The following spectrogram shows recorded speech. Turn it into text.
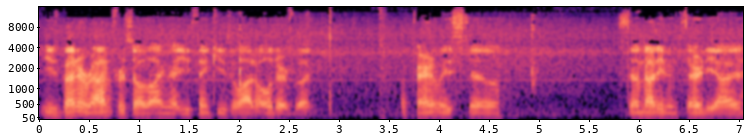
he's been around for so long that you think he's a lot older, but apparently still still not even 30. I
